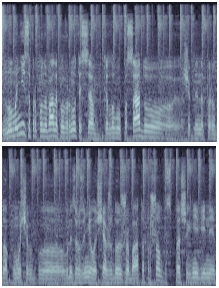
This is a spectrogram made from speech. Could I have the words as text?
Ну, мені запропонували повернутися в тилову посаду, е, щоб не напередок, тому що е, вони зрозуміли, що я вже дуже багато пройшов з перших днів війни.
